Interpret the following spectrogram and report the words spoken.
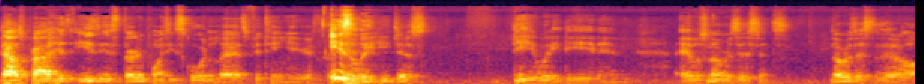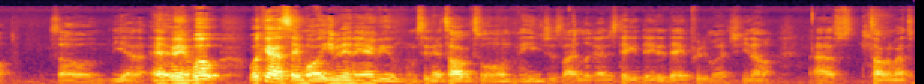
That was probably his easiest 30 points he scored in the last 15 years. Easily. He just did what he did, and it was no resistance. No resistance at all. So, yeah. I mean, what, what can I say more? Even in the interview, I'm sitting there talking to him, and he's just like, look, I just take it day to day pretty much, you know. I was talking about the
